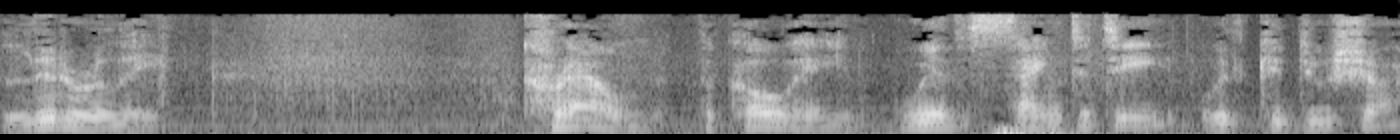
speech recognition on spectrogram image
literally crown the Kohen with sanctity, with Kedusha,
